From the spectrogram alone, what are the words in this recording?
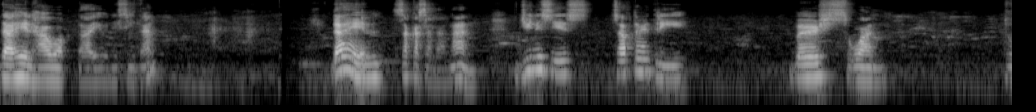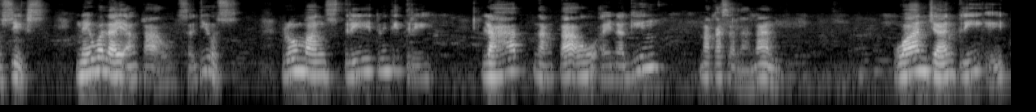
Dahil hawak tayo ni Satan? Dahil sa kasalanan. Genesis chapter 3 verse 1 to 6. Naiwalay ang tao sa Diyos. Romans 3.23 Lahat ng tao ay naging makasalanan. 1 John 3.8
